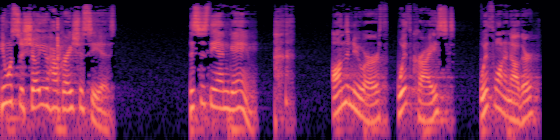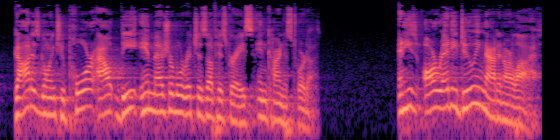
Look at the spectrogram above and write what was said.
He wants to show you how gracious he is. This is the end game. On the new earth, with Christ, with one another, God is going to pour out the immeasurable riches of his grace in kindness toward us. And he's already doing that in our lives.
